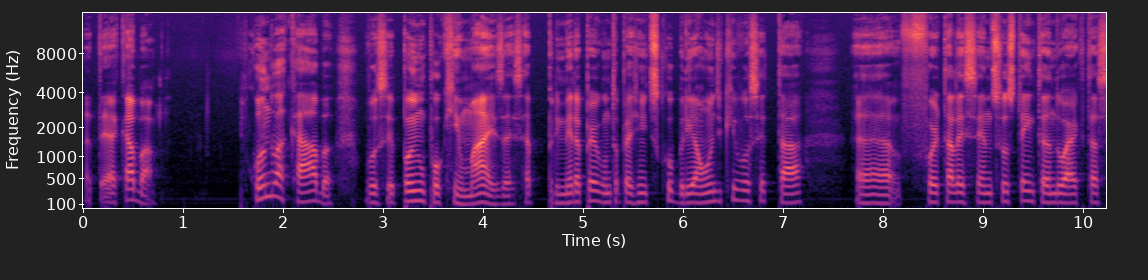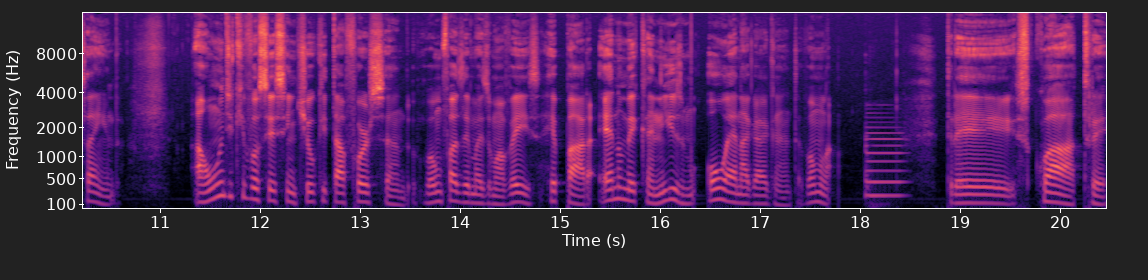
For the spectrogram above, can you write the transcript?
Até acabar. Quando acaba, você põe um pouquinho mais. Essa é a primeira pergunta para a gente descobrir aonde que você está uh, fortalecendo, sustentando o ar que está saindo. Aonde que você sentiu que está forçando? Vamos fazer mais uma vez? Repara, é no mecanismo ou é na garganta? Vamos lá. Três, quatro.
